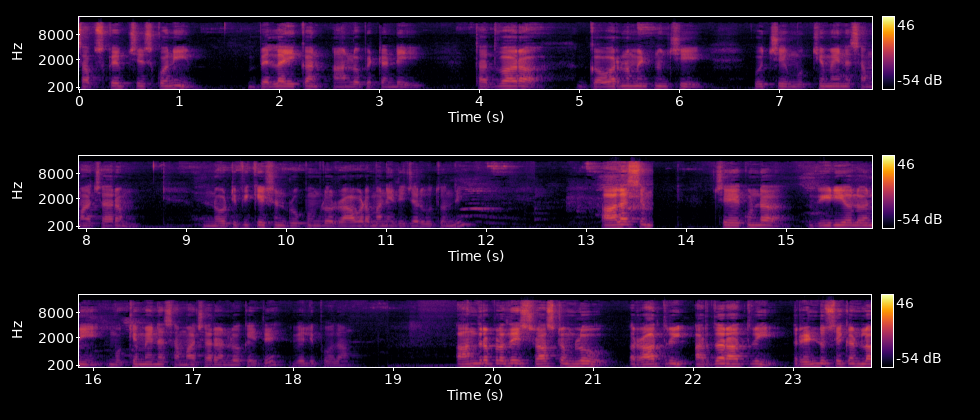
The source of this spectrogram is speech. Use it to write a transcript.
సబ్స్క్రైబ్ చేసుకొని బెల్ ఐకాన్ ఆన్లో పెట్టండి. తద్వారా గవర్నమెంట్ నుంచి వచ్చే ముఖ్యమైన సమాచారం నోటిఫికేషన్ రూపంలో రావడం అనేది జరుగుతుంది. ఆలస్యం చేయకుండా వీడియోలోని ముఖ్యమైన సమాచారంలోకైతే వెళ్ళిపోదాం. ఆంధ్రప్రదేశ్ రాష్ట్రంలో రాత్రి అర్ధరాత్రి రెండు సెకండ్ల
